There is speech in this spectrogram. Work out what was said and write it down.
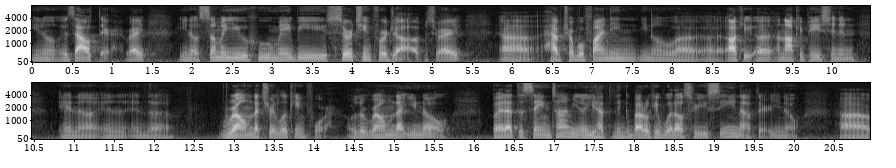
you know is out there, right? You know, some of you who may be searching for jobs, right, uh, have trouble finding you know uh, an occupation in in in in the realm that you're looking for or the realm that you know. But at the same time, you know, you have to think about okay, what else are you seeing out there? You know, uh,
